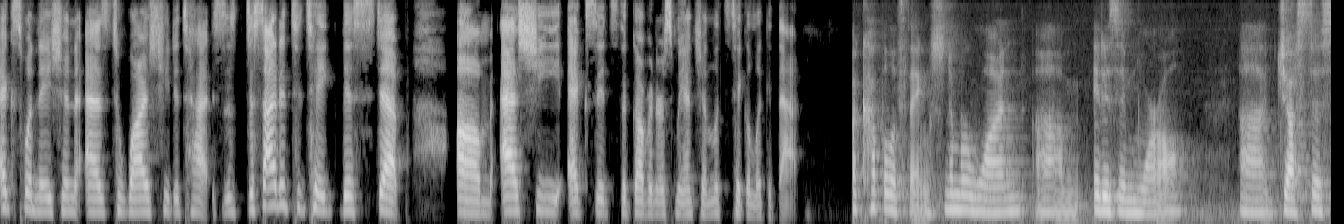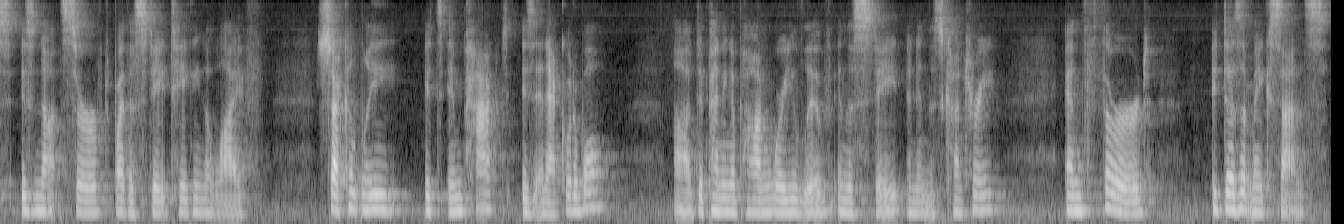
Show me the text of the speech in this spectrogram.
explanation as to why she deta- decided to take this step um, as she exits the governor's mansion. Let's take a look at that. A couple of things. Number one, um, it is immoral. Uh, justice is not served by the state taking a life. Secondly, its impact is inequitable, uh, depending upon where you live in the state and in this country. And third, it doesn't make sense.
